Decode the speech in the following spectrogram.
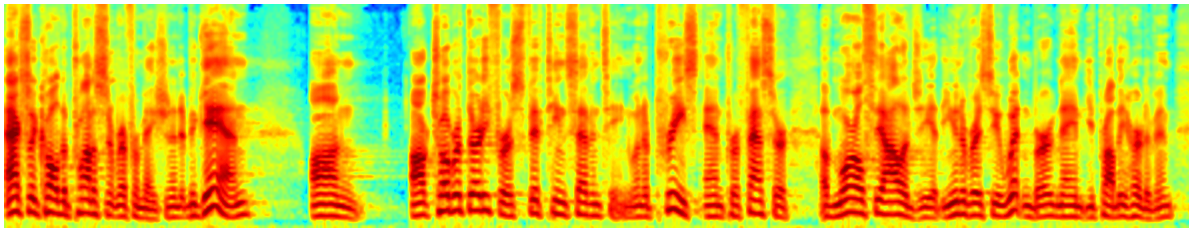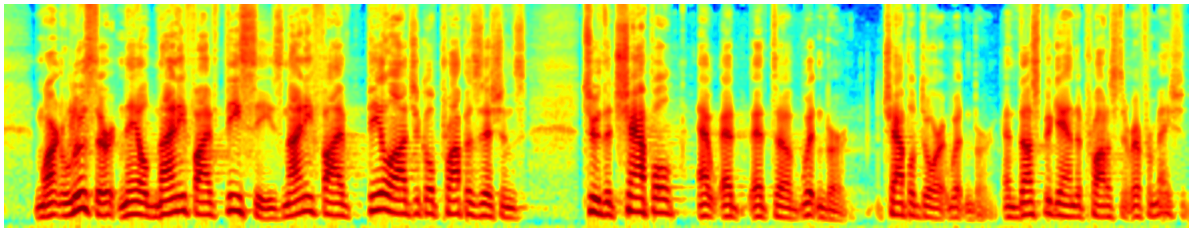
actually called the Protestant Reformation, and it began on October 31st, 1517, when a priest and professor of moral theology at the University of Wittenberg, named, you probably heard of him, Martin Luther, nailed 95 theses, 95 theological propositions to the chapel at, at, at uh, Wittenberg, the chapel door at Wittenberg, and thus began the Protestant Reformation.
